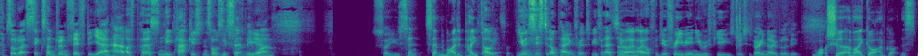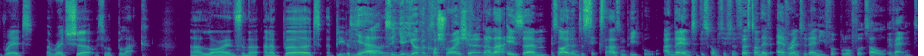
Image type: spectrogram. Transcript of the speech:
I've sold about six hundred and fifty. Yeah, I've personally packaged and sold. You sent me yeah. one. So you sent sent me one. I did pay for oh, it. Yeah. So. You insisted on paying for it. To be fair to you, um, I, I, offered you a freebie and you refused, which is very noble of you. What shirt have I got? I've got this red a red shirt with sort of black uh, lions and a and a bird, a beautiful yeah. Bird. So you, you have a Kosrae shirt. Now that is um, it's an island of six thousand people, and they entered this competition the first time they've ever entered any football or futsal event.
